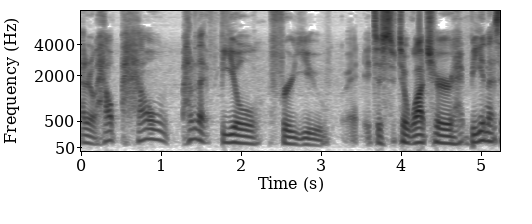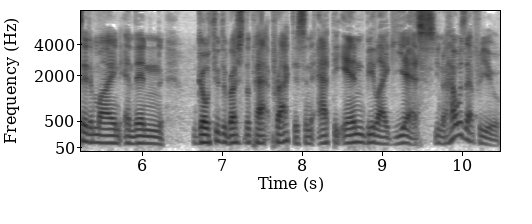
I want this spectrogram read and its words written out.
I don't know how how how did that feel for you eh, to to watch her be in that state of mind and then go through the rest of the practice and at the end be like yes you know how was that for you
